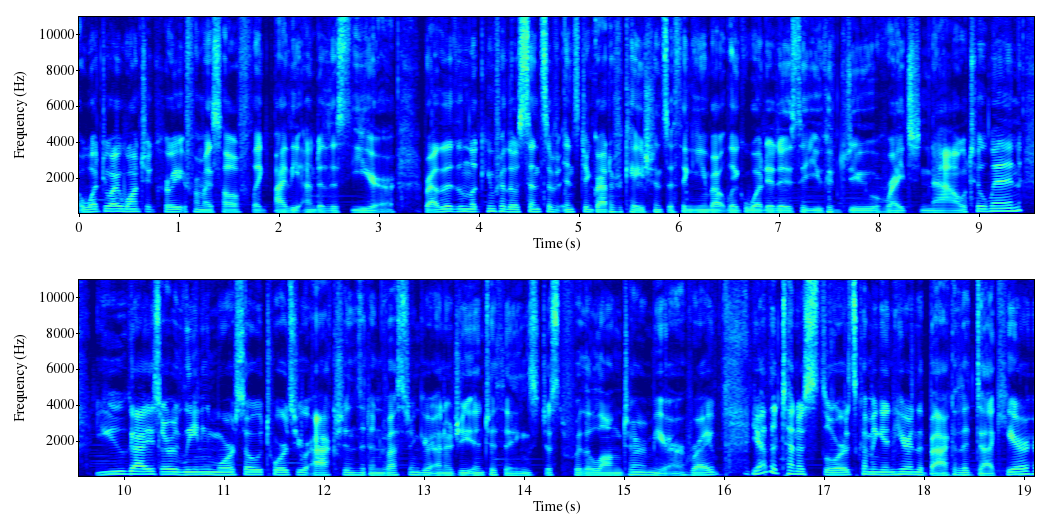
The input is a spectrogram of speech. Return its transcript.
What do i want to create for myself like by the end of this year? Rather than looking for those sense of instant gratifications of thinking about like what it is that you could do right now to win you guys are leaning more so towards your actions and investing your energy into things just for the long term here right? You have the ten of swords coming in here in the back of the deck here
